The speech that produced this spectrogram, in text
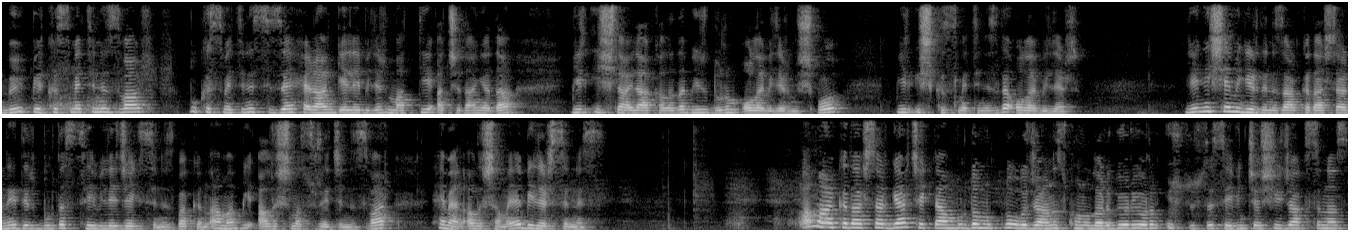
Büyük bir kısmetiniz var. Bu kısmetiniz size her an gelebilir maddi açıdan ya da Bir işle alakalı da bir durum olabilirmiş bu. Bir iş kısmetinizde olabilir. Yeni işe mi girdiniz arkadaşlar? Nedir? Burada sevileceksiniz. Bakın ama bir alışma süreciniz var. Hemen alışamayabilirsiniz. Ama arkadaşlar gerçekten burada mutlu olacağınız konuları görüyorum. Üst üste sevinç yaşayacaksınız.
